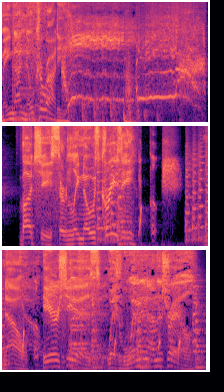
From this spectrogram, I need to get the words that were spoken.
may not know karate, but she certainly knows crazy. Now, here she is with Women on the Trail.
